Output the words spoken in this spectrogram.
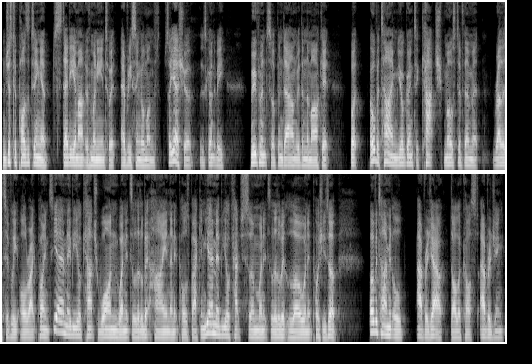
and just depositing a steady amount of money into it every single month. So yeah, sure, there's going to be movements up and down within the market, but over time you're going to catch most of them at relatively all right points. Yeah, maybe you'll catch one when it's a little bit high and then it pulls back. And yeah, maybe you'll catch some when it's a little bit low and it pushes up. Over time, it'll average out, dollar cost averaging,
